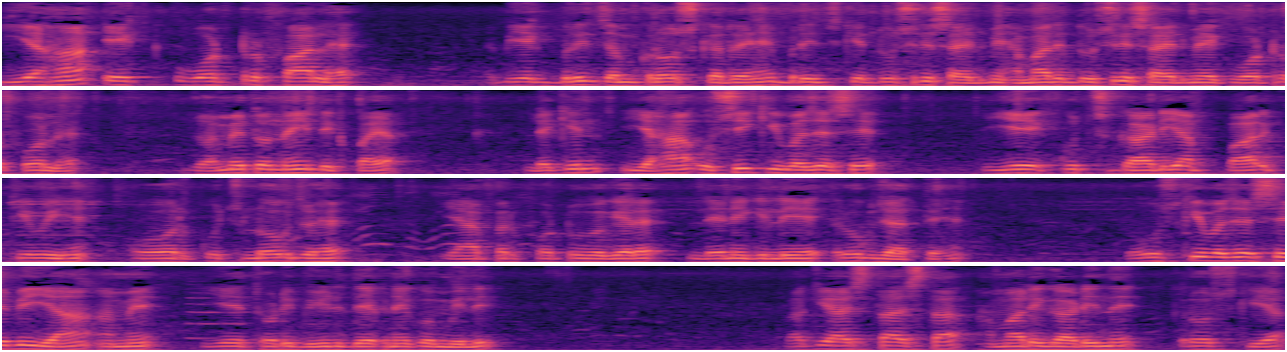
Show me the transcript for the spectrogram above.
यहाँ एक वाटरफॉल है। अभी एक ब्रिज हम क्रॉस कर रहे हैं। ब्रिज के दूसरी साइड में, हमारी दूसरी साइड में एक वाटरफॉल है, जो हमें तो नहीं दिख पाया। लेकिन यहाँ उसी की वजह से ये कुछ गाड़ियाँ पार्क की हुई हैं और कुछ लोग जो है यहाँ पर फ़ोटो वगैरह लेने के लिए रुक जाते हैं। तो उसकी वजह से भी यहाँ हमें ये थोड़ी भीड़ देखने को मिली। बाकी आहिस्ता आहिस्ता हमारी गाड़ी ने क्रॉस किया।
